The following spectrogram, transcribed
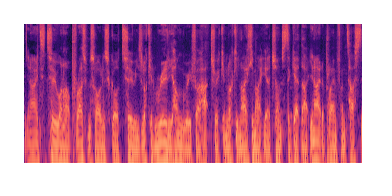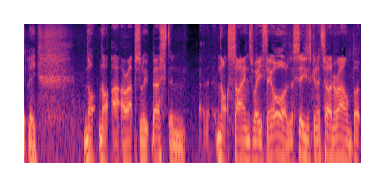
United 2 1 up. Rasmus Højlund scored two. He's looking really hungry for a hat trick and looking like he might get a chance to get that. United are playing fantastically. Not not at our absolute best and uh, not signs where you think, oh, the season's going to turn around, but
